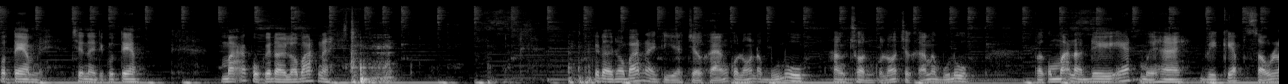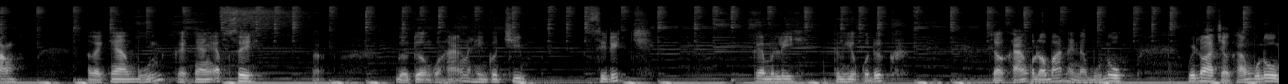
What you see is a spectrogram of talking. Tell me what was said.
Có tem này trên này thì có tem. Mã của cái đời lo bát này. Cái đời lo bát này thì trở kháng của nó là 4 ohm, hàng chuẩn của nó trở kháng là 4 ohm. Và có mã là DS12 W65 gạch ngang 4 gạch ngang FC Đó. biểu tượng của hãng là hình con chim Sidic Gemely thương hiệu của Đức. Trở kháng của nó bát này là 4 ohm. Với loa trở kháng 4 ohm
